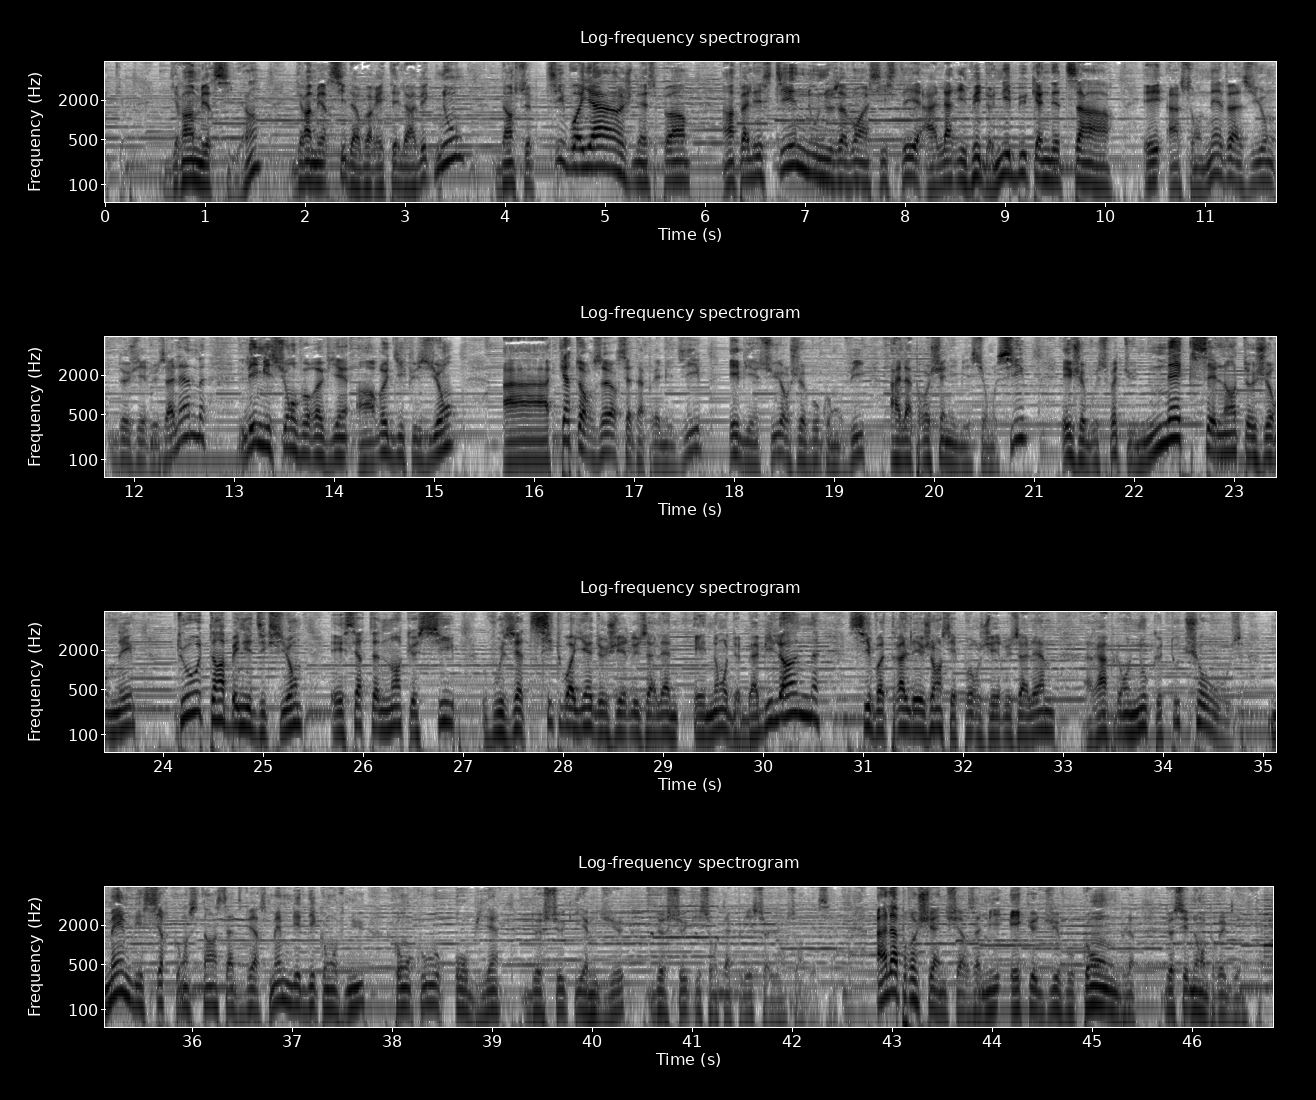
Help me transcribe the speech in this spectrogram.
Grand merci, hein? Grand merci d'avoir été là avec nous dans ce petit voyage, n'est-ce pas, en Palestine où nous avons assisté à l'arrivée de Nebuchadnezzar et à son invasion de Jérusalem. L'émission vous revient en rediffusion à 14h cet après-midi et bien sûr je vous convie à la prochaine émission aussi et je vous souhaite une excellente journée tout en bénédiction, et certainement que si vous êtes citoyen de Jérusalem et non de Babylone, si votre allégeance est pour Jérusalem, rappelons-nous que toute chose, même les circonstances adverses, même les déconvenus, concourent au bien de ceux qui aiment Dieu, de ceux qui sont appelés selon son dessein. À la prochaine, chers amis, et que Dieu vous comble de ses nombreux bienfaits.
